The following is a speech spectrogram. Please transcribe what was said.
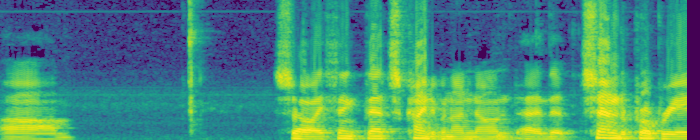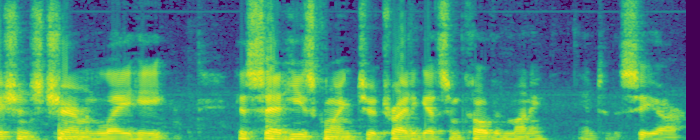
Um, so I think that's kind of an unknown. Uh, the Senate Appropriations Chairman Leahy has said he's going to try to get some COVID money into the CR.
